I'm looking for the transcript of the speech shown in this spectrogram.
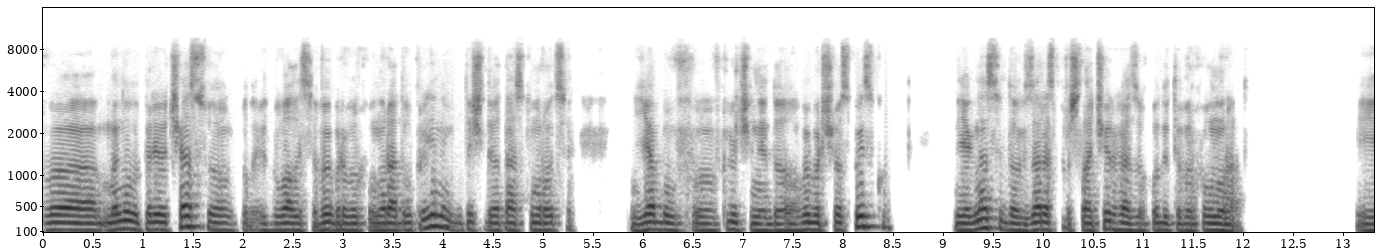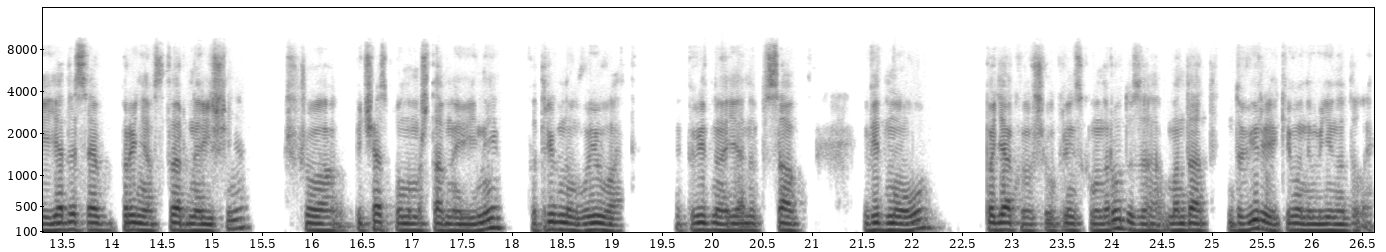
В минулий період часу, коли відбувалися вибори Верховної Ради України в 2019 році, я був е, включений до виборчого списку. І як наслідок, зараз прийшла черга заходити в Верховну Раду. І я для себе прийняв ствердне рішення, що під час повномасштабної війни потрібно воювати. Відповідно, я написав відмову, подякувавши українському народу за мандат довіри, який вони мені надали.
